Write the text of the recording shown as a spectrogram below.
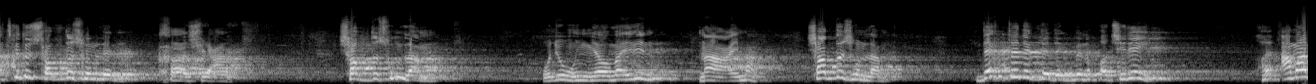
আজকে তো শব্দ শুনলেন খাশিআ শব্দ শুনলাম। উজুহুন ইয়াউমাইদিন না আইমা শব্দ শুনলাম। দেখতে দেখতে দেখবেন অচিরেই হয় আমার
